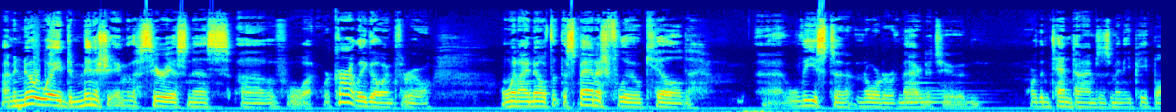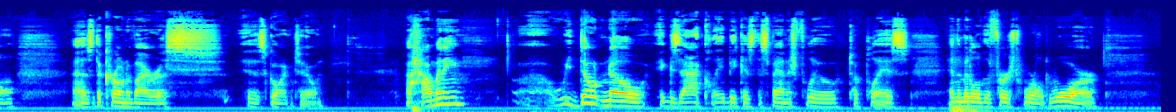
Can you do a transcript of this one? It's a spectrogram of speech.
I'm in no way diminishing the seriousness of what we're currently going through when I note that the Spanish flu killed at least an order of magnitude, more than 10 times as many people as the coronavirus is going to. Uh, how many? Uh, we don't know exactly because the Spanish flu took place in the middle of the First World War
